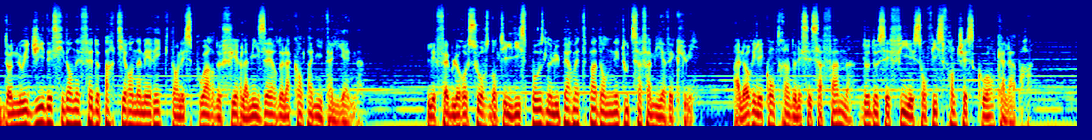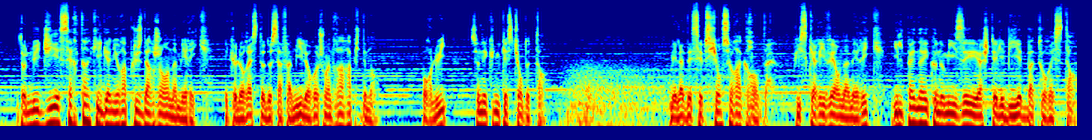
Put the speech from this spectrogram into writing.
Don Luigi décide en effet de partir en Amérique dans l'espoir de fuir la misère de la campagne italienne. Les faibles ressources dont il dispose ne lui permettent pas d'emmener toute sa famille avec lui. Alors il est contraint de laisser sa femme, deux de ses filles et son fils Francesco en Calabre. Don Luigi est certain qu'il gagnera plus d'argent en Amérique et que le reste de sa famille le rejoindra rapidement. Pour lui, ce n'est qu'une question de temps. Mais la déception sera grande Puisqu'arrivé en Amérique, il peine à économiser et acheter les billets de bateau restants.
